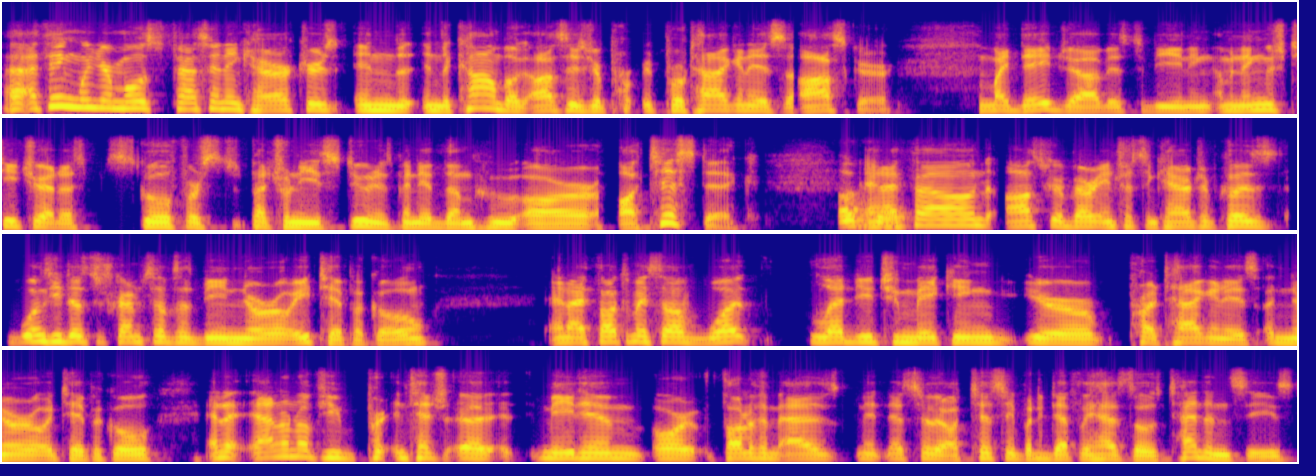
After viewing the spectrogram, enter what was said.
I I think one of your most fascinating characters in the in the comic book, obviously, is your pr- protagonist Oscar. My day job is to be an I'm an English teacher at a school for special needs students, many of them who are autistic. Okay. And I found Oscar a very interesting character because once he does describe himself as being neuroatypical, and I thought to myself, what led you to making your protagonist a neuroatypical? And I, I don't know if you per- intention, uh, made him or thought of him as necessarily autistic, but he definitely has those tendencies.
